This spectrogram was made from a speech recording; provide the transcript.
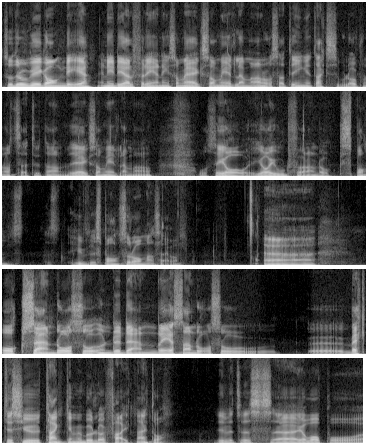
Så drog vi igång det, en ideell förening som ägs av medlemmarna då, så att det är inget aktiebolag på något sätt utan vi ägs av medlemmarna. Och så jag, jag är ordförande och spons, huvudsponsor då, om man säger. Va? Eh, och sen då så under den resan då så eh, väcktes ju tanken med Bulldog Fight Night då. Givetvis. Eh, jag var på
